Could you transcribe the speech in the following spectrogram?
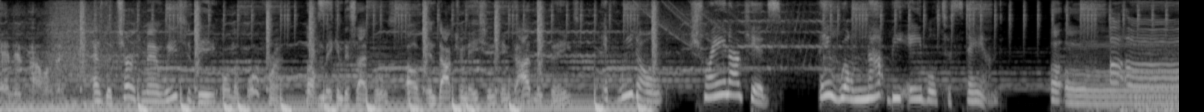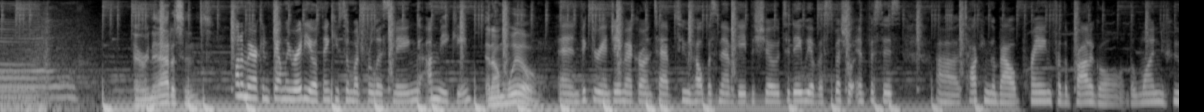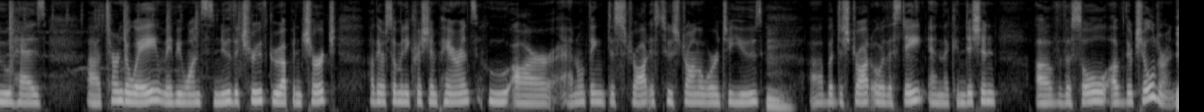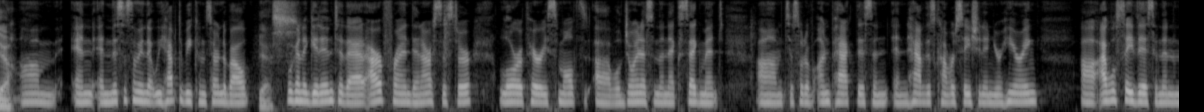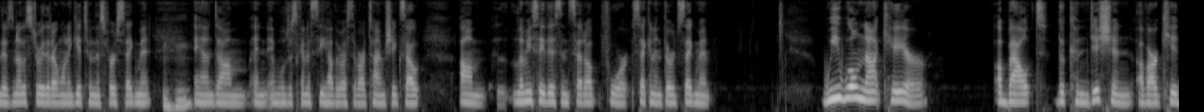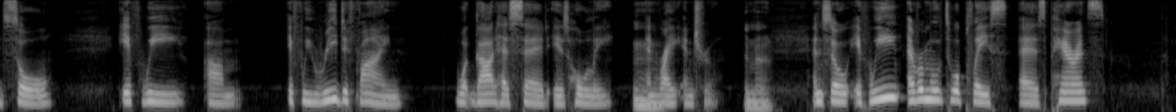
and empowerment. As the church, man, we should be on the forefront Yes. of making disciples, of indoctrination and godly things. If we don't train our kids, they will not be able to stand. Uh-oh. Uh oh. Aaron the Addisons. On American Family Radio, thank you so much for listening. I'm Miki. And I'm Will. and Victory and JMac are on tab to help us navigate the show. Today we have a special emphasis uh, talking about praying for the prodigal, the one who has uh, turned away, maybe once knew the truth, grew up in church. Uh, there are so many Christian parents who are, I don't think distraught is too strong a word to use, uh, but distraught over the state and the condition of the soul of their children. Yeah. Um, and, and this is something that we have to be concerned about. Yes. We're going to get into that. Our friend and our sister, Laura Perry Smalts, uh, will join us in the next segment um, to sort of unpack this and, and have this conversation in your hearing. Uh, I will say this, and then there's another story that I want to get to in this first segment, and um, and and we'll just kind of see how the rest of our time shakes out. Um, let me say this and set up for second and third segment. We will not care about the condition of our kid's soul if we um, if we redefine what God has said is holy and right and true. Amen. And so, if we ever move to a place as parents,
